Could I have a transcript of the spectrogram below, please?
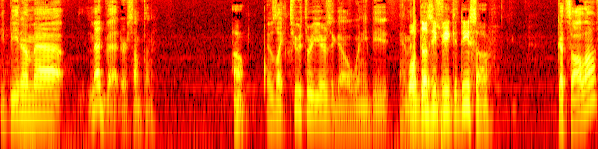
he beat him at Medved or something. Oh. It was like two three years ago when he beat him. Well, does he Beat beat Gadisov? Gatsalov?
